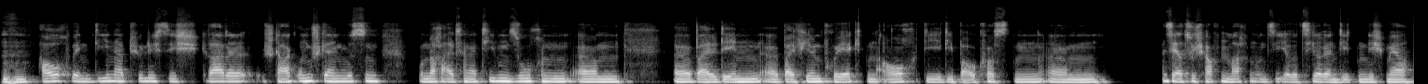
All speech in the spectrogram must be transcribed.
mhm. auch wenn die natürlich sich gerade stark umstellen müssen und nach Alternativen suchen, ähm, äh, bei denen äh, bei vielen Projekten auch die, die Baukosten ähm, sehr zu schaffen machen und sie ihre Zielrenditen nicht mehr,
